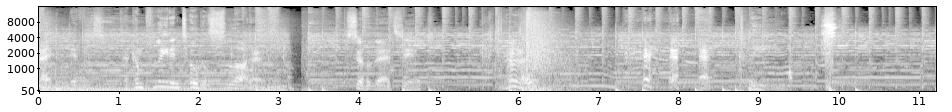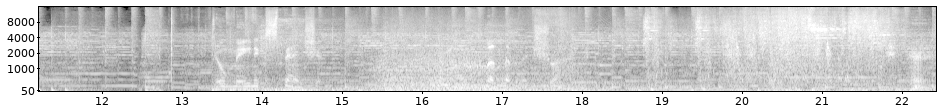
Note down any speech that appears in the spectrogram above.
Magnificent. A complete and total slaughter. So that's it. Clean. Domain expansion. Malevolent Shrine.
